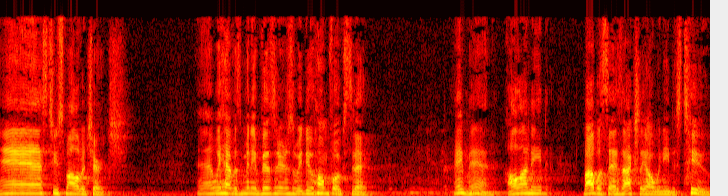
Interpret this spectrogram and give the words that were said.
Eh, it's too small of a church. And we have as many visitors as we do home folks today. Amen. All I need, Bible says actually all we need is two.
